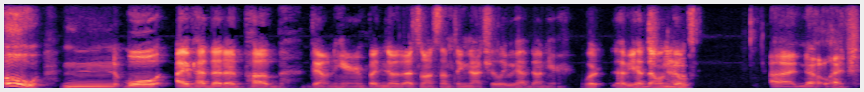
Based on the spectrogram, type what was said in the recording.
Oh, n- well, I've had that at a pub down here, but no, that's not something naturally we have down here. What have you had that one, No. Uh, no, I've,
